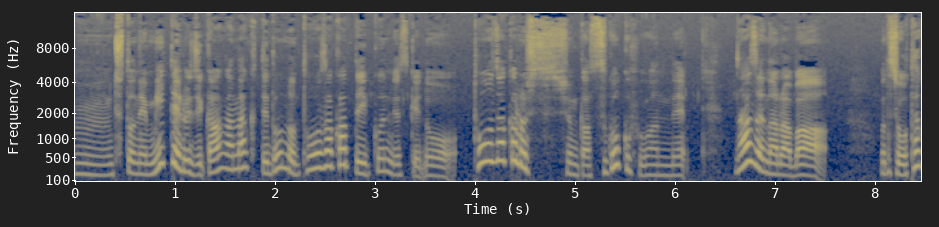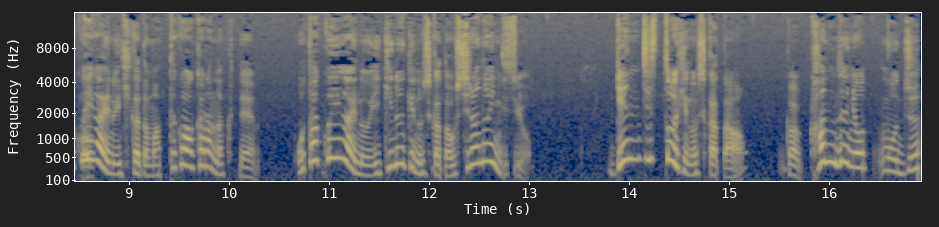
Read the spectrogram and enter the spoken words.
うんちょっとね見てる時間がなくてどんどん遠ざかっていくんですけど遠ざかる瞬間すごく不安で。なぜならば私オタク以外の生き方全く分からなくてオタク以外の息抜きの仕方を知らないんですよ。現実逃避の仕方が完全にもう十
